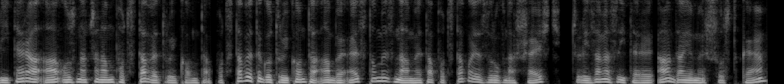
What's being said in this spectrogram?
Litera A oznacza nam podstawę trójkąta. Podstawę tego trójkąta ABS to my znamy. Ta podstawa jest równa 6, czyli zamiast litery A dajemy szóstkę,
